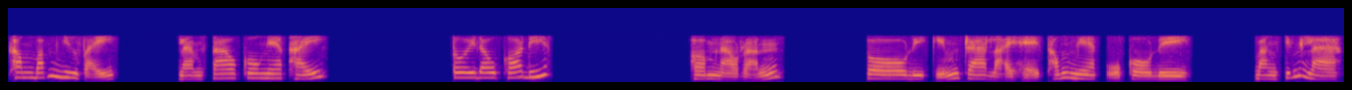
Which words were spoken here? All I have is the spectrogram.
Không bấm như vậy. Làm sao cô nghe thấy? Tôi đâu có biết. Hôm nào rảnh, cô đi kiểm tra lại hệ thống nghe của cô đi. Bằng chứng là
